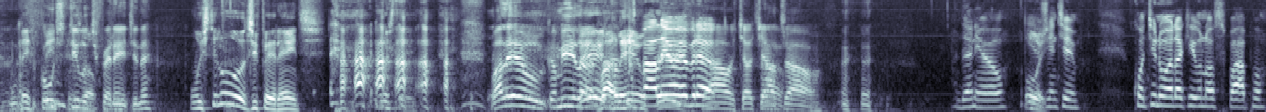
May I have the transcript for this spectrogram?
Ficou um estilo diferente, né? Um estilo diferente. Gostei. Valeu, Camila. Beijo. Valeu. Valeu, Hebra. Tchau, tchau, tchau. tchau. Daniel, Oi. e a gente continuando aqui o nosso papo,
